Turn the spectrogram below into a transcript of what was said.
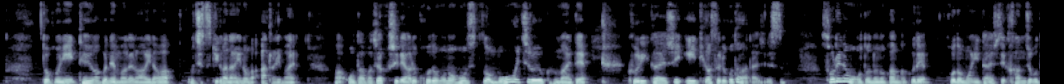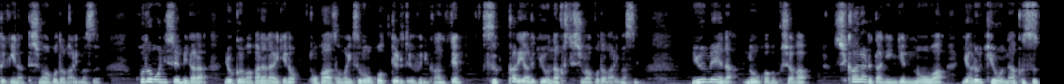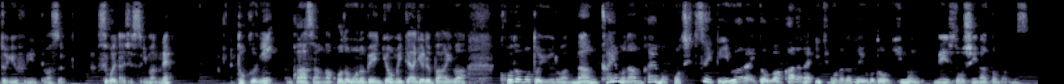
特に低学年までの間は落ち着きがないのが当たり前。まあ、おたまじゃくしである子供の本質をもう一度よく踏まえて、繰り返し言い聞かせることが大事です。それでも大人の感覚で子供に対して感情的になってしまうことがあります。子供にしてみたらよくわからないけど、お母さんはいつも怒っているというふうに感じて、すっかりやる気をなくしてしまうことがあります。有名な脳科学者が、叱られた人間の脳はやる気をなくすというふうに言ってます。すごい大事です、今のね。特にお母さんが子供の勉強を見てあげる場合は、子供というのは何回も何回も落ち着いて言わないとわからない生き物だということを肝に銘じてほしいなと思います。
